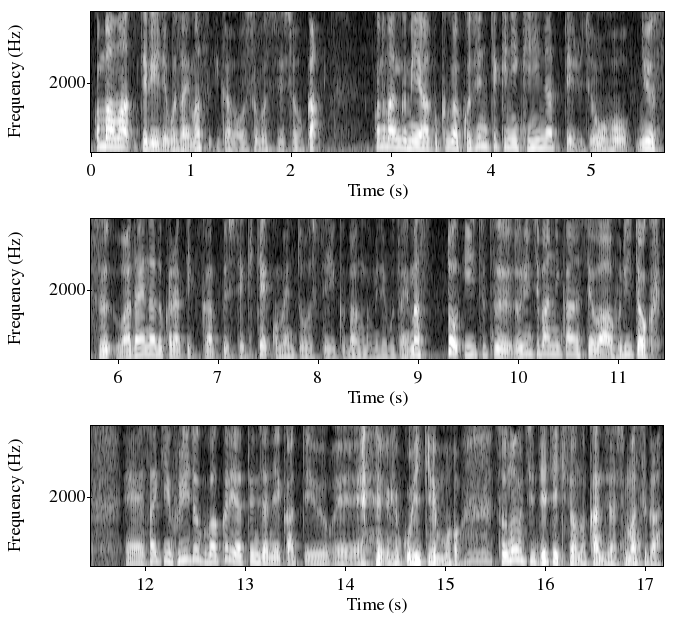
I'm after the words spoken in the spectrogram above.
こんばんは、テリーでございます。いかがお過ごしでしょうか？この番組は僕が個人的に気になっている情報、ニュース、話題などからピックアップしてきてコメントをしていく番組でございます。と言いつつ、土日版に関してはフリートーク、えー最近フリートークばっかりやってんじゃねえかっていう、えー ご意見もそのうち出てきそうな感じはしますが、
